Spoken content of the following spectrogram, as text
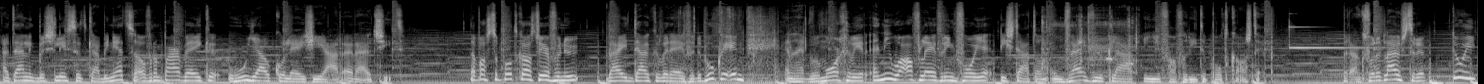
Uiteindelijk beslist het kabinet over een paar weken hoe jouw collegejaar eruit ziet. Dat was de podcast weer voor nu. Wij duiken weer even de boeken in. En dan hebben we morgen weer een nieuwe aflevering voor je. Die staat dan om 5 uur klaar in je favoriete podcast app. Bedankt voor het luisteren. Doei!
